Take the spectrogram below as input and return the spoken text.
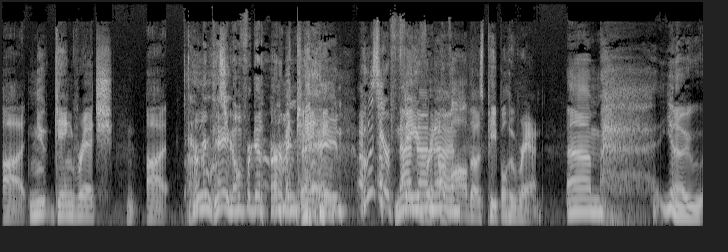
uh, Newt Gingrich. Uh, Herman who's Cain. your- Don't forget Herman Herman Cain. Cain. Who's your No, no, favorite no. of all those people who ran? Um, you know,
